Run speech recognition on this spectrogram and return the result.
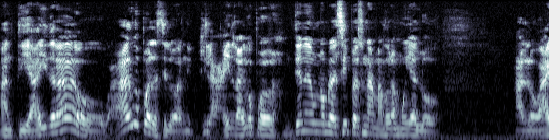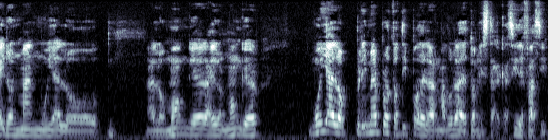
anti-Hydra o algo por el estilo, aniquila Hydra, algo por... Tiene un nombre así, pero es una armadura muy a lo... A lo Iron Man, muy a lo a lo Monger, Iron Monger, muy a lo primer prototipo de la armadura de Tony Stark, así de fácil.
